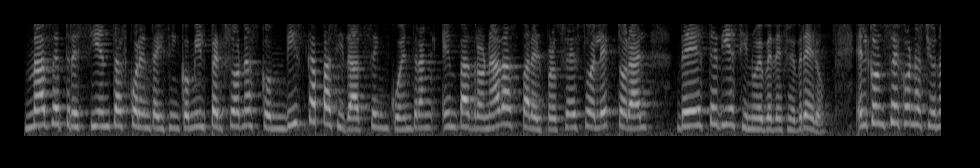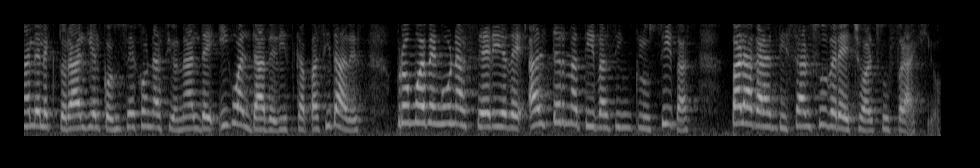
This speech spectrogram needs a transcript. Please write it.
Más de 345 mil personas con discapacidad se encuentran empadronadas para el proceso electoral de este 19 de febrero. El Consejo Nacional Electoral y el Consejo Nacional de Igualdad de Discapacidades promueven una serie de alternativas inclusivas para garantizar su derecho al sufragio.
